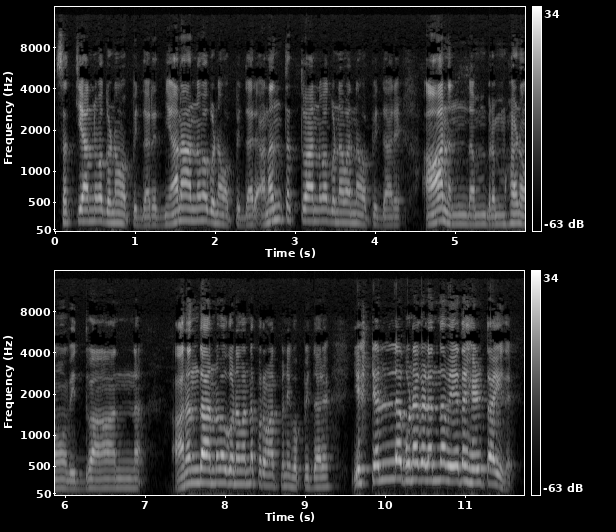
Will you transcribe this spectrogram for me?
ಸತ್ಯ ಅನ್ನುವ ಗುಣ ಒಪ್ಪಿದ್ದಾರೆ, ಜ್ಞಾನ ಅನ್ನುವ ಗುಣ ಒಪ್ಪಿದ್ದಾರೆ, ಅನಂತತ್ವ ಅನ್ನುವ ಗುಣವನ್ನು ಒಪ್ಪಿದ್ದಾರೆ. ಆನಂದಂ ಬ್ರಹ್ಮಣೋ ವಿದ್ವಾನ್. ಆನಂದ ಅನ್ನುವ ಗುಣವನ್ನು ಪರಮಾತ್ಮನಿಗೆ ಒಪ್ಪಿದ್ದಾರೆ. ಎಷ್ಟೆಲ್ಲ ಗುಣಗಳನ್ನು ವೇದ ಹೇಳ್ತಾ ಇದೆ.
